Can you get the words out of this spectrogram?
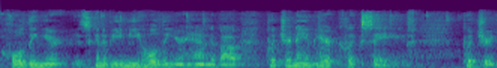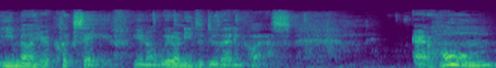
holding your, it's going to be me holding your hand about, put your name here, click save. Put your email here, click save. You know, we don't need to do that in class. At home,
